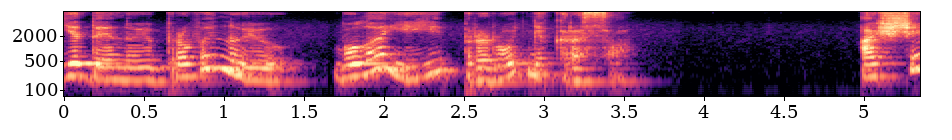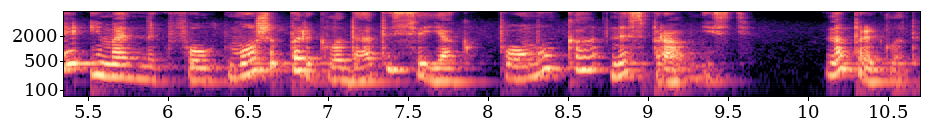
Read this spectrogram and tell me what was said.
єдиною провиною була її природня краса. А ще іменник fault може перекладатися як помилка, несправність. Наприклад,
